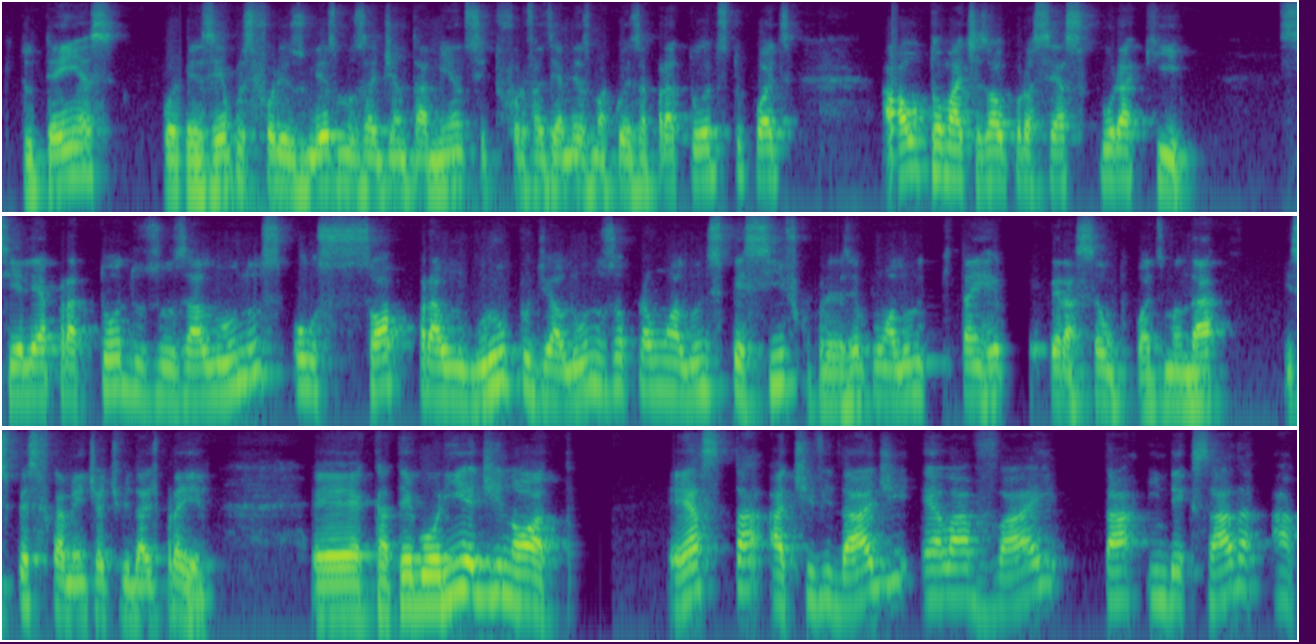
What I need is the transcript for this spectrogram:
que tu tenhas. Por exemplo, se forem os mesmos adiantamentos, se tu for fazer a mesma coisa para todos, tu podes automatizar o processo por aqui se ele é para todos os alunos ou só para um grupo de alunos ou para um aluno específico, por exemplo, um aluno que está em recuperação, tu pode mandar especificamente a atividade para ele. É, categoria de nota. Esta atividade, ela vai estar tá indexada a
